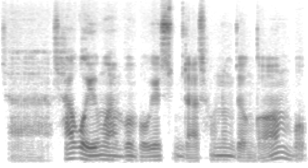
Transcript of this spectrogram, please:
자, 사고 유무 한번 보겠습니다. 성능 점검. 뭐,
